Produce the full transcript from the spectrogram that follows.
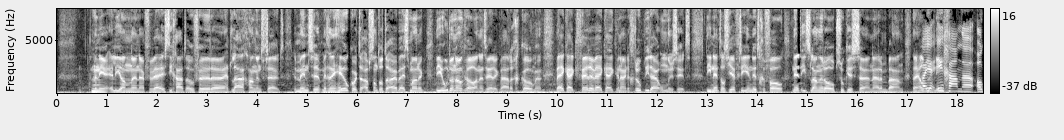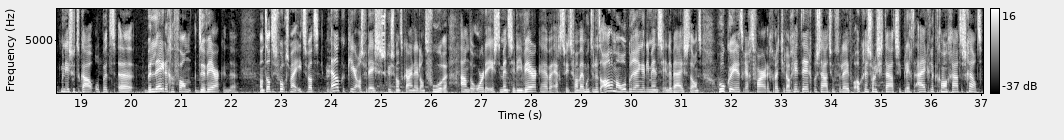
meneer Elian uh, naar verwijst, die gaat over het laaghangend fruit. De mensen met een heel korte afstand tot de arbeidsmarkt, die hoe dan ook wel aan het werk waren gekomen. Wij kijken verder, wij kijken naar de groep die daaronder zit. Die net als Jeffrey in dit geval net iets langer al op zoek is naar een baan. kan je ingaan, ook meneer Soetekau, op het beledigen van de werkenden. Want dat is volgens mij iets wat elke keer als we deze discussie met elkaar in Nederland voeren... aan de orde is. De mensen die werken hebben echt zoiets van... wij moeten het allemaal opbrengen, die mensen in de bijstand. Hoe kun je het rechtvaardigen dat je dan geen tegenprestatie hoeft te leveren... ook geen sollicitatieplicht, eigenlijk gewoon gratis geld?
